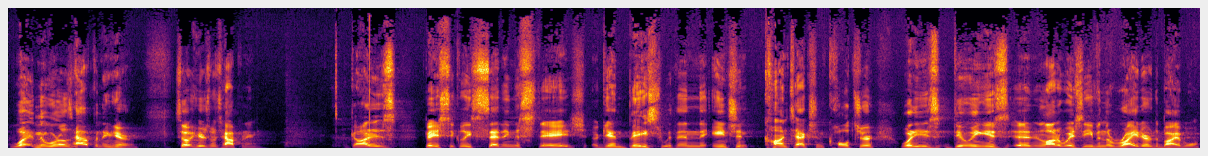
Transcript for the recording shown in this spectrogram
What in the world is happening here? So here's what's happening God is basically setting the stage, again, based within the ancient context and culture. What he's doing is, in a lot of ways, even the writer of the Bible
